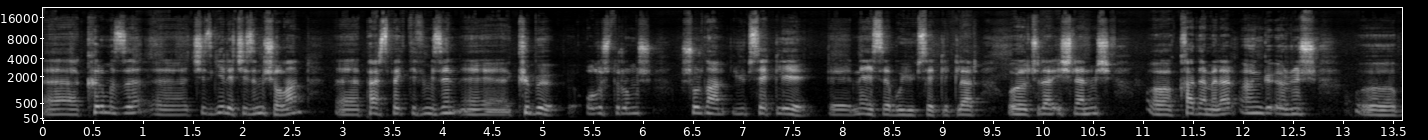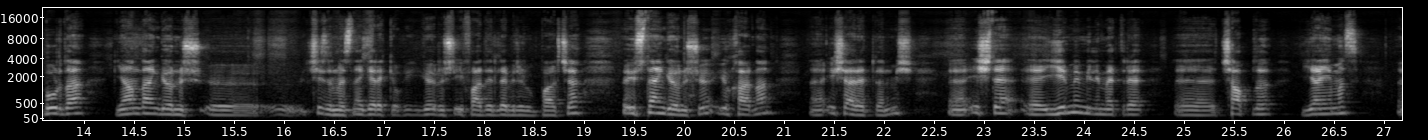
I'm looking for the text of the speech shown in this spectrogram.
e, kırmızı e, çizgiyle çizilmiş olan e, perspektifimizin e, kübü oluşturulmuş. Şuradan yüksekliği e, neyse bu yükseklikler, o ölçüler işlenmiş. E, kademeler, ön görünüş e, burada. Yandan görünüş e, çizilmesine gerek yok. Görünüşü ifade edilebilir bu parça. Ve üstten görünüşü yukarıdan e, işaretlenmiş. E, işte e, 20 milimetre e, çaplı yayımız e,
